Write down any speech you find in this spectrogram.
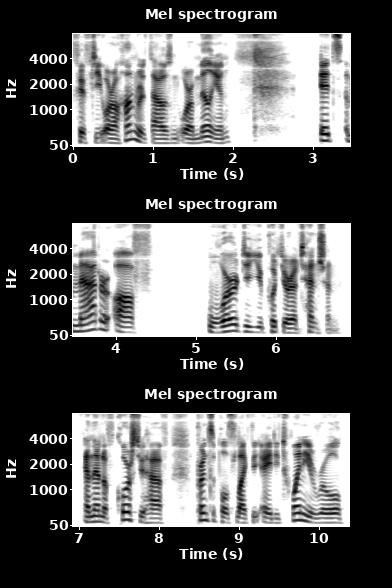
50 or 100000 or a million. It's a matter of where do you put your attention. And then of course you have principles like the 80-20 rule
